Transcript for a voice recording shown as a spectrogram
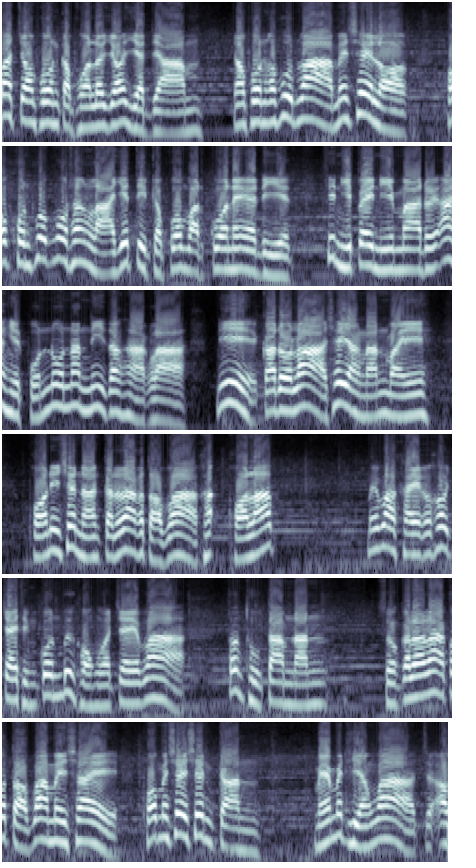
ว่าจอมพลกับหัวเราะเยาะเหยียดยาม จอมพลก็พูดว่าไม่ใช่หรอกเพราะคนพวกโง่ทั้งหลายยึดติดกับความหวาดกลัวในอดีต ที่หนีไปหนีมาโดยอ้างเหตุผลโน่นนั่นนี่ต่างหากล่ะ นี่กาโดล่าใช่อย่างนั้นไหม พอนี่เช่นนั้นกาโดล่าก็ตอบว่า"ขอรับ ไม่ว่าใครก็เข้าใจถึงก้นบึ้งของหัวใจว่าต้องถูกตามนั้น ส่วนกาลาล่าก็ตอบว่าไม่ใช่ เพราะไม่ใช่เช่นกัน แม้ไม่เถียงว่าจะเอา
